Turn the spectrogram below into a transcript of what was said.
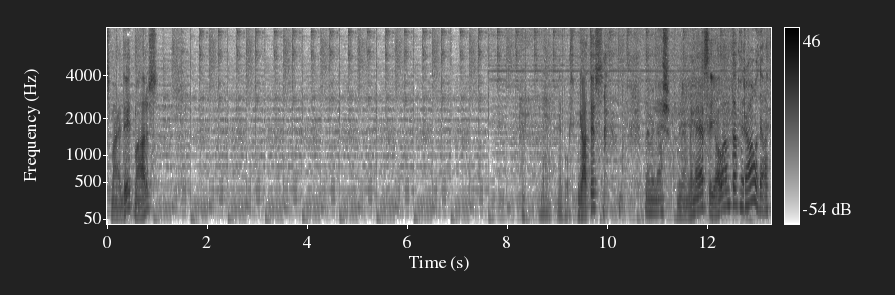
Smaidīt, Māris. Nē, nebūs. Gatis, Neminēšu. neminēsi, Jolanta. Raudāt.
